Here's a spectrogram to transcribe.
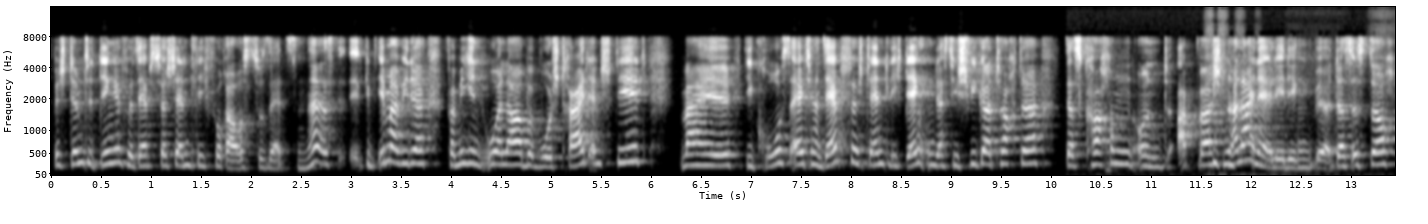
bestimmte Dinge für selbstverständlich vorauszusetzen. Ne? Es gibt immer wieder Familienurlaube, wo Streit entsteht, weil die Großeltern selbstverständlich denken, dass die Schwiegertochter das Kochen und Abwaschen alleine erledigen wird. Das ist doch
